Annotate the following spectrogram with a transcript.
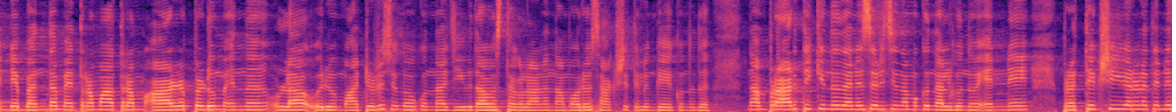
എന്റെ ബന്ധം എത്രമാത്രം ആഴപ്പെടും എന്ന് ഉള്ള ഒരു മാറ്റുരച്ചു നോക്കുന്ന ജീവിതാവസ്ഥകളാണ് നാം ഓരോ സാക്ഷ്യത്തിലും കേൾക്കുന്നത്. നാം പ്രാർത്ഥിക്കുന്നതനുസരിച്ച് നമുക്ക് നൽകുന്നു എന്നെ പ്രത്യക്ഷീകരണത്തിന്റെ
